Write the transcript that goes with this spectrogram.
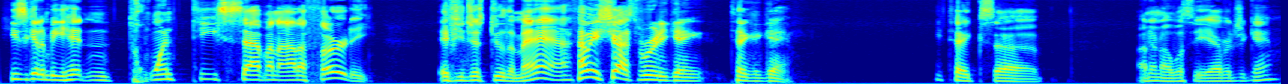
he's going to be hitting 27 out of 30 if you just do the math. How many shots Rudy take a game? He takes, uh, I don't know, what's the average a game?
